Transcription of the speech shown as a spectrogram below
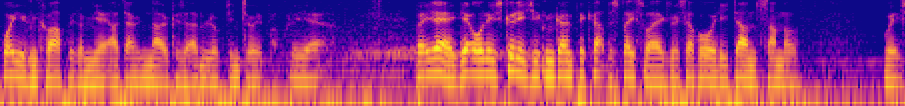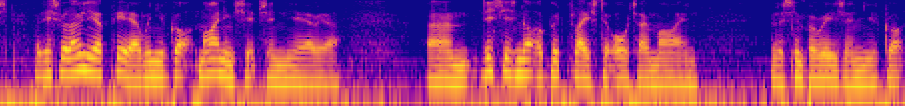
What you can craft with them yet, I don't know because I haven't looked into it properly yet. But yeah, get all these goodies, you can go and pick up the spacefly eggs, which I've already done some of which but this will only appear when you've got mining ships in the area um, this is not a good place to auto mine for the simple reason you've got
